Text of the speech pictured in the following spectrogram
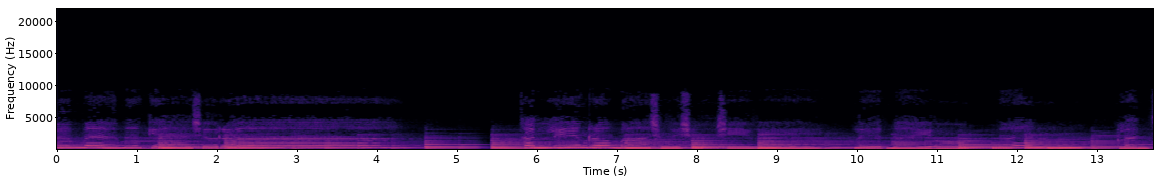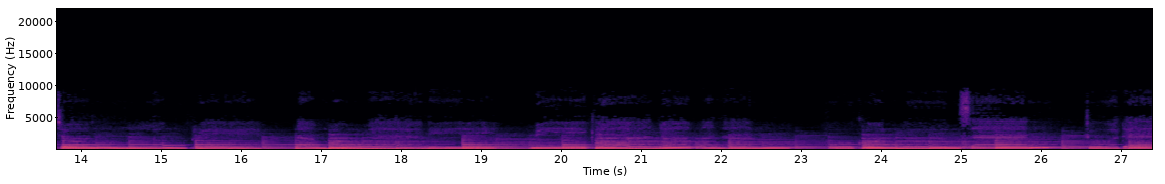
ลืมแม่เมื่อแกชราท่านเลี้ยงเรามาช่วยชุบชีวิเลือดในอกนั้น กลั่นจน goda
